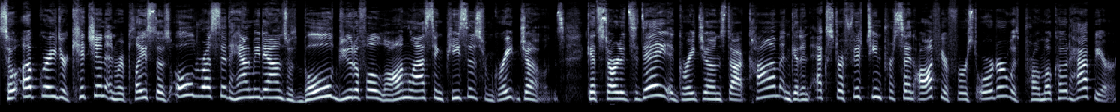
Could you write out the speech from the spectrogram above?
So upgrade your kitchen and replace those old rusted hand-me-downs with bold, beautiful, long-lasting pieces from Great Jones. Get started today at greatjones.com and get an extra 15% off your first order with promo code HAPPIER.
